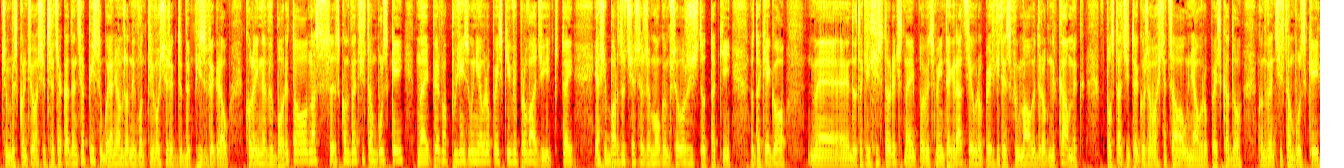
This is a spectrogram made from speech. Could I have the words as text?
czym by skończyła się trzecia kadencja PiSu, bo ja nie mam żadnych wątpliwości, że gdyby PiS wygrał kolejne wybory, to nas z konwencji stambulskiej najpierw, a później z Unii Europejskiej wyprowadzi. I tutaj ja się bardzo cieszę, że mogłem przyłożyć do, taki, do takiego, e, do takiej historycznej, powiedzmy, integracji europejskiej, ten swój mały, drobny kamyk w postaci tego, że właśnie cała Unia Europejska do konwencji stambulskiej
